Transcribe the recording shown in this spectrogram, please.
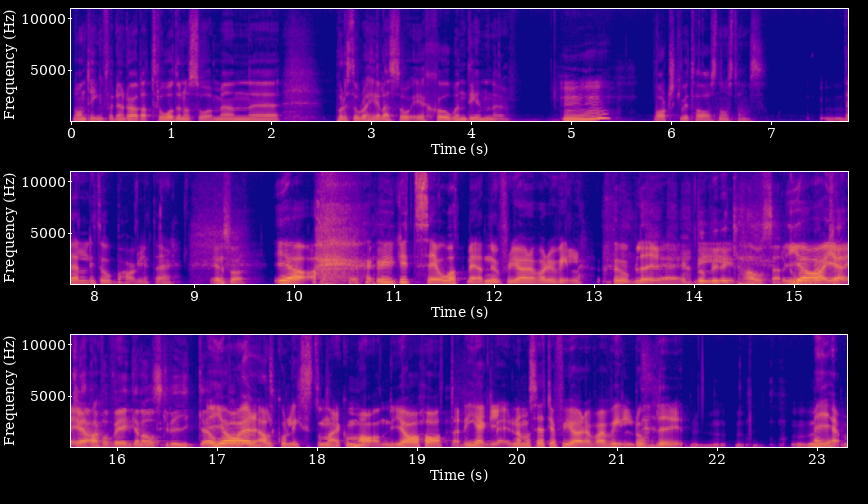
någonting för den röda tråden och så. Men eh, på det stora hela så är showen din nu. Mm. Vart ska vi ta oss någonstans? Väldigt obehagligt där. Är det så? Ja, du kan inte säga åt mig att nu får du göra vad du vill. Då blir det... Då blir det kaos här. Då kommer ja, du ja, klättra ja. på väggarna och skrika. Och jag är runt. alkoholist och narkoman. Jag hatar regler. När man säger att jag får göra vad jag vill, då blir det mayhem.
